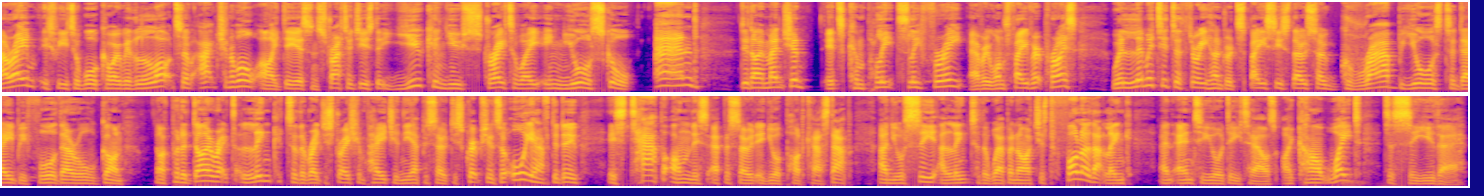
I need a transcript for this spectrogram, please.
Our aim is for you to walk away with lots of actionable ideas and strategies that you can use straight away in your school. And did I mention it's completely free? Everyone's favourite price? We're limited to 300 spaces though, so grab yours today before they're all gone. I've put a direct link to the registration page in the episode description, so all you have to do is tap on this episode in your podcast app and you'll see a link to the webinar. Just follow that link and enter your details. I can't wait to see you there.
